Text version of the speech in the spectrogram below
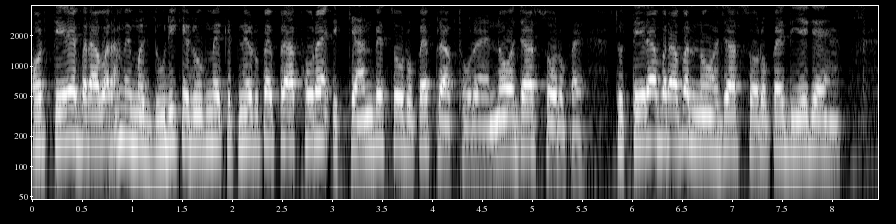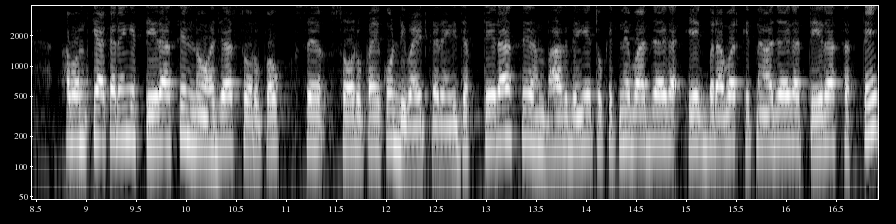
और तेरह बराबर हमें मजदूरी के रूप में कितने रुपए प्राप्त हो रहे हैं? इक्यानवे सौ रुपये प्राप्त हो रहे हैं। नौ हज़ार सौ रुपये तो तेरह बराबर नौ हज़ार सौ रुपये दिए गए हैं। अब हम क्या करेंगे? तेरह से नौ हज़ार सौ रुपये से सौ रुपये को डिवाइड करेंगे। जब तेरह से हम भाग देंगे तो कितने बार जाएगा? एक बराबर कितना आ जाएगा? तेरह सत्ते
